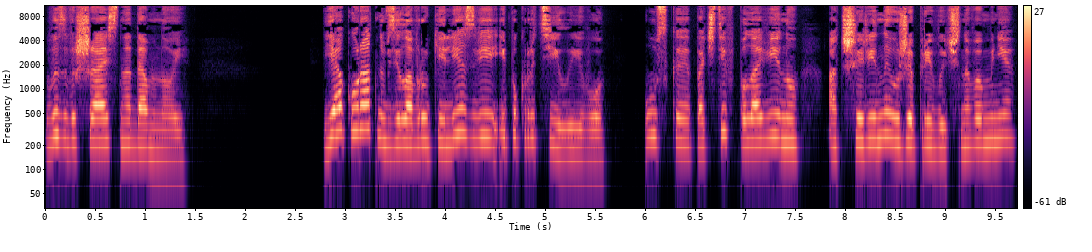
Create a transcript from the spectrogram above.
возвышаясь надо мной. Я аккуратно взяла в руки лезвие и покрутила его. Узкое, почти в половину от ширины уже привычного мне,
